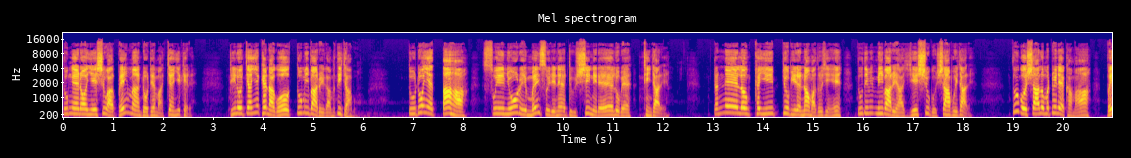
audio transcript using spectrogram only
သူငယ်တော်ယေရှုဟာဗိမာန်တော်ထဲမှာကြံရစ်ခဲ့တယ်။ဒီလိုကြံရစ်ခဲ့တာကိုသူမိဘတွေကမသိကြဘူး။သူတို့ရဲ့သားဟာဆွေမျိုးတွေမိတ်ဆွေတွေနဲ့အတူရှိနေတယ်လို့ပဲထင်ကြတယ်။ တနေ့လုံးခရီးပြုတ်ပြီးတဲ့နောက်မှာဆိုလို့ရှိရင်သူသမီးမိဘတွေဟာယေရှုကိုရှာဖွေကြတယ်။သူ့ကိုရှာလို့မတွေ့တဲ့အခါမှာဗိ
